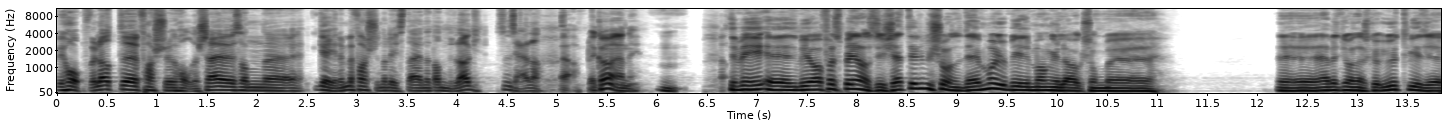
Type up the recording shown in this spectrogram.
Vi håper vel at eh, Farsund holder seg sånn eh, gøyere med Farsund og Lista enn et andre lag, syns jeg, da. Ja, Det kan jeg være enig i. Det blir, eh, det blir i hvert fall spennende i sjette divisjon. Det må jo bli mange lag som eh, Jeg vet ikke om de skal utvide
